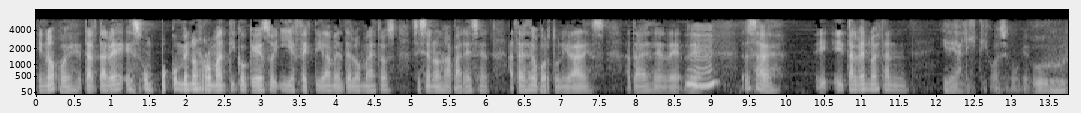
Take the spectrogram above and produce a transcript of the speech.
Y no, pues tal, tal vez es un poco menos romántico que eso y efectivamente los maestros, si se nos aparecen a través de oportunidades, a través de, de, ¿sabes? Y, y, tal vez no es tan idealístico, así como que, uy,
